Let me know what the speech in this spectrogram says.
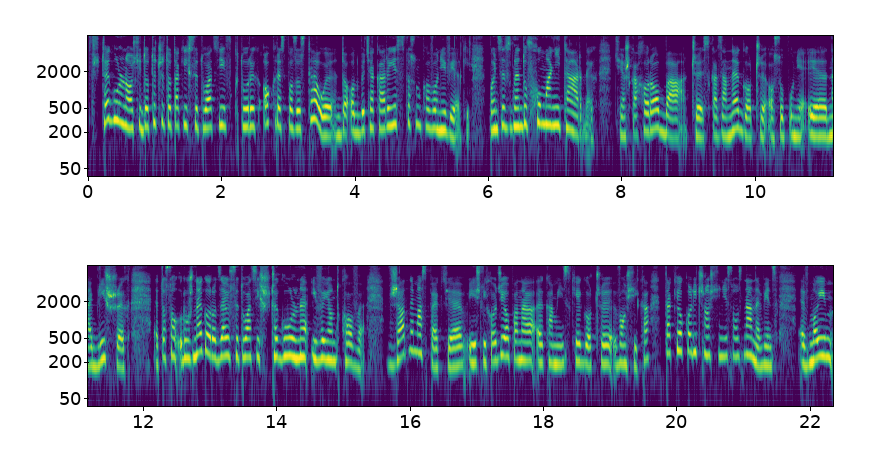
W szczególności dotyczy to takich sytuacji, w których okres pozostały do odbycia kary jest stosunkowo niewielki, bądź ze względów humanitarnych, ciężka choroba, czy skazanego, czy osób e, najbliższych. To są różnego rodzaju sytuacje szczególne i wyjątkowe. W żadnym aspekcie, jeśli chodzi o pana e, Kamińskiego czy Wąsika, takie okoliczności nie są znane, więc e, w moim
